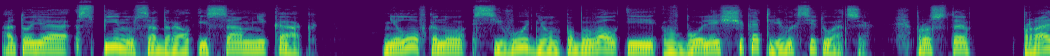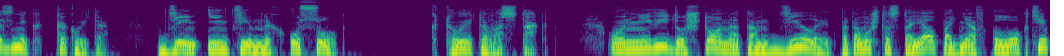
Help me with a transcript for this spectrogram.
А то я спину содрал и сам никак. Неловко, но сегодня он побывал и в более щекотливых ситуациях. Просто праздник какой-то. День интимных услуг. Кто это вас так? Он не видел, что она там делает, потому что стоял, подняв локти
